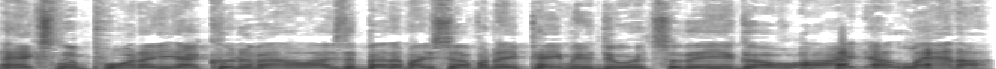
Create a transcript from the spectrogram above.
Excellent point. I, I, couldn't have analyzed it better myself, and they pay me to do it. So there you go. All right, Atlanta.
